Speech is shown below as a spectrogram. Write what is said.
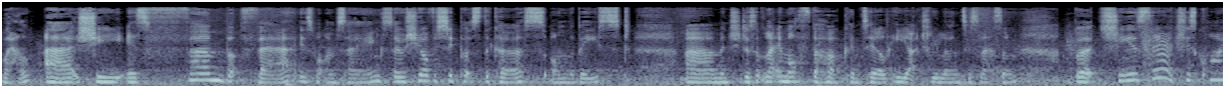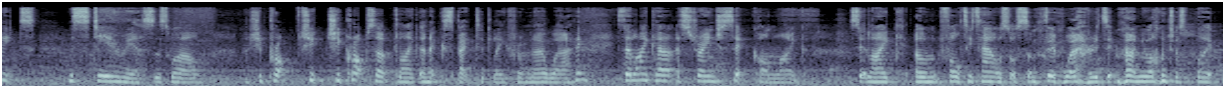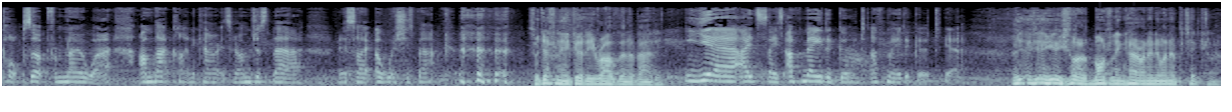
well, uh, she is firm but fair, is what I'm saying. So she obviously puts the curse on the beast, um, and she doesn't let him off the hook until he actually learns his lesson. But she is there. She's quite mysterious as well. She, prop, she she crops up like unexpectedly from nowhere. I think there like a, a strange sitcom like is it like oh, Fawlty Towers or something where is it Manuel just like pops up from nowhere? I'm that kind of character. I'm just there, and it's like oh, well, she's back. So definitely a goodie rather than a baddie. yeah, I'd say so. I've made a good. I've made a good. Yeah. Are you, are you sort of modelling her on anyone in particular?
